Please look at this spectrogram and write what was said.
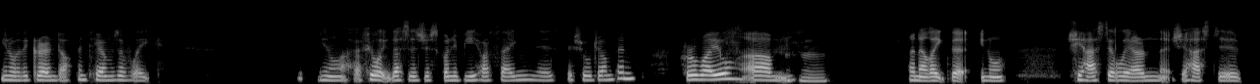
you know, the ground up in terms of like, you know, I feel like this is just going to be her thing, the, the show jumping for a while. Um, Mhm. And I like that, you know, she has to learn that she has to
